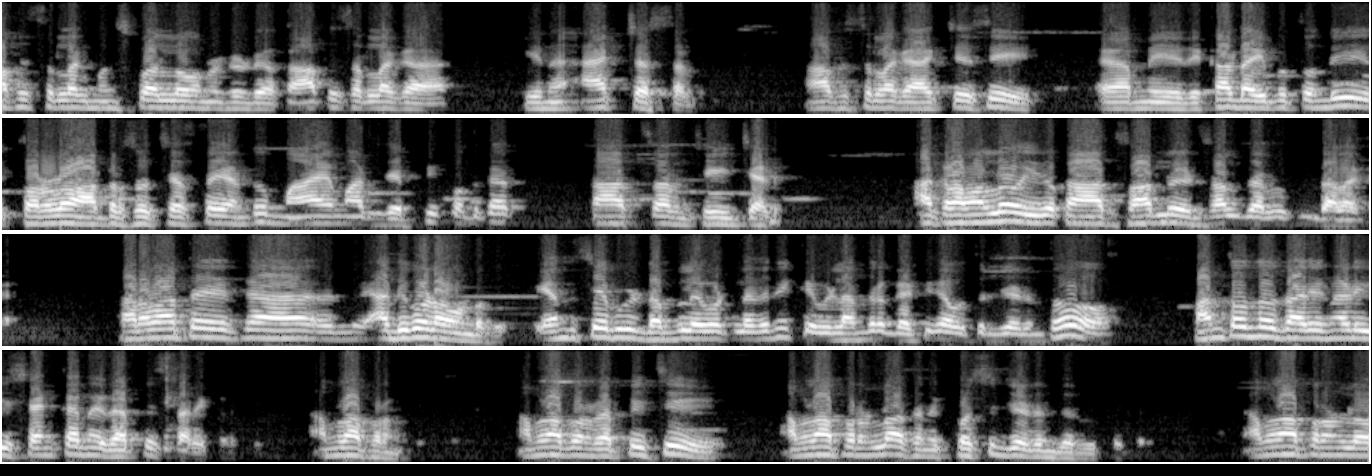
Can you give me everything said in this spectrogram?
ఆఫీసర్ లాగా మున్సిపల్లో ఉన్నటువంటి ఒక ఆఫీసర్ లాగా ఈయన యాక్ట్ చేస్తాడు. ఆఫీసర్ లాగా యాక్ట్ చేసి మీ రికార్డ్ అయిపోతుంది త్వరలో ఆర్డర్స్ వచ్చేస్తాయి అంటూ మాయ మాట చెప్పి కొంతగా తాత్సారం చేయించాడు. ఆ క్రమంలో ఇది ఒక ఆరు సార్లు ఏడు సార్లు జరుగుతుంది అలాగా. తర్వాత ఇక అది కూడా ఉండదు. ఎంతసేపు డబ్బులు ఇవ్వట్లేదని వీళ్ళందరూ గట్టిగా ఒత్తిడి చేయడంతో పంతొమ్మిదో తారీఖు నాడు ఈ శంకర్ని రప్పిస్తారు ఇక్కడికి అమలాపురంకి. అమలాపురం రప్పించి అమలాపురంలో అతన్ని క్వశ్చన్ చేయడం జరుగుతుంది. అమలాపురంలో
